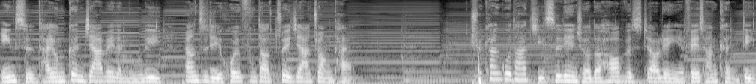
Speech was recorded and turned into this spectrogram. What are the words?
因此，他用更加倍的努力，让自己恢复到最佳状态。去看过他几次练球的 Hovasse 教练也非常肯定。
